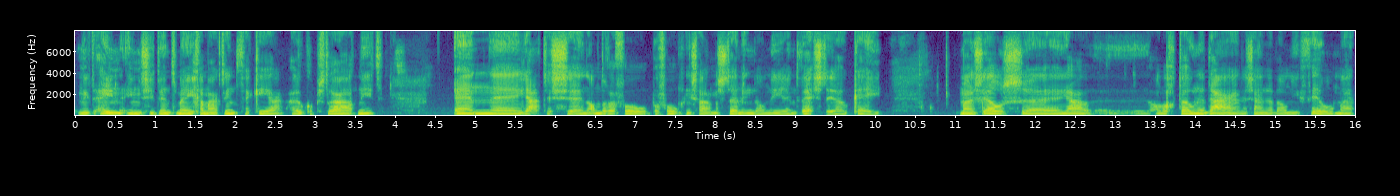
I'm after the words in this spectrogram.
niet één incident meegemaakt in het verkeer, ook op straat niet. En eh, ja, het is een andere vol- bevolkingssamenstelling dan hier in het westen, oké. Maar zelfs, eh, ja, eh, allochtonen daar, er zijn er wel niet veel, maar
